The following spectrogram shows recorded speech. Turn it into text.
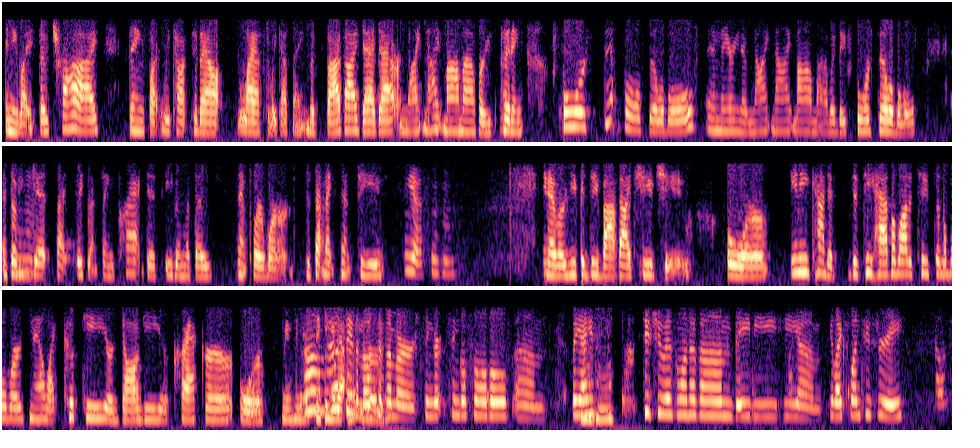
anyway. So try things like we talked about last week i think with bye bye dada or night night mama where he's putting four simple syllables in there. You know night night mama would be four syllables. And so he gets that sequencing practice even with those simpler words. Does that make sense to you? Yes. Mhm. You know, or you could do bye bye choo choo or any kind of does he have a lot of two syllable words now like cookie or doggy or cracker or I mean when you're Um, thinking I would about say the most of them are single single syllables. Um, but yeah, he's Mhm. choo choo is one of them. Baby, he um he likes one two three.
